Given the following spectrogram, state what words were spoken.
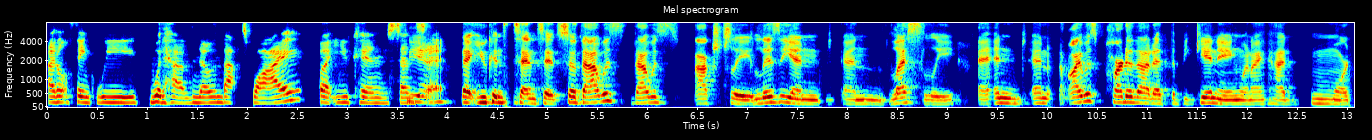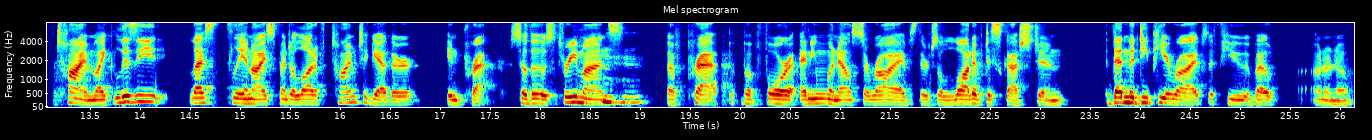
I don't think we would have known that's why, but you can sense yeah. it. That you can sense it. So that was that was actually Lizzie and and Leslie, and and I was part of that at the beginning when I had more time. Like Lizzie Leslie and I spent a lot of time together in prep. So those three months mm-hmm. of prep before anyone else arrives, there's a lot of discussion. Then the DP arrives a few about, I don't know,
